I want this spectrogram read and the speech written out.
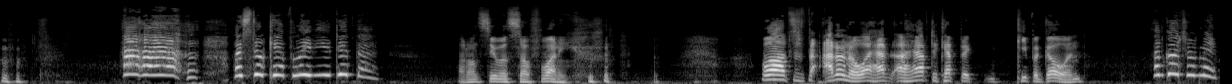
I still can't believe you did that. I don't see what's so funny. well, I don't know. I have I have to keep it keep it going. I've got to admit,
